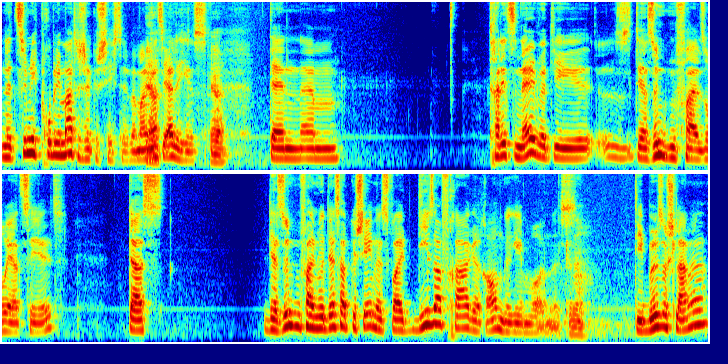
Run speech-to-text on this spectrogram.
eine ziemlich problematische Geschichte, wenn man Ja. ganz ehrlich ist. Ja. Denn ähm, traditionell wird die, der Sündenfall so erzählt, dass der Sündenfall nur deshalb geschehen ist, weil dieser Frage Raum gegeben worden ist. Genau. Die böse Schlange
